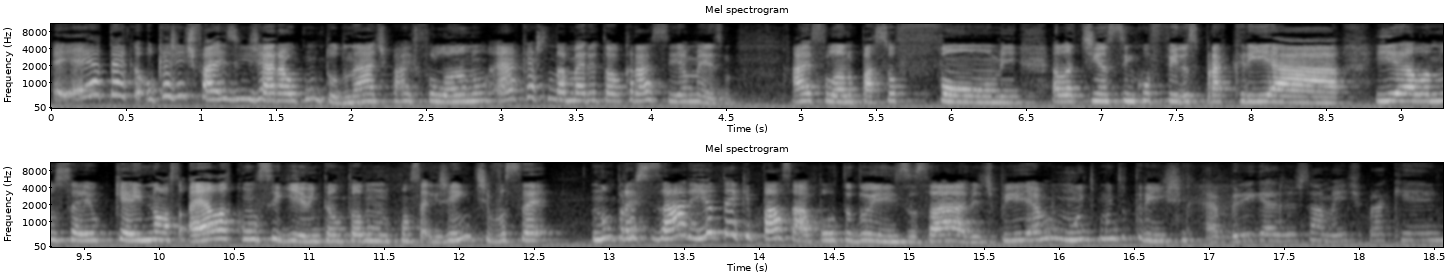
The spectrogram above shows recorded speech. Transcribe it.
é até o que a gente faz em geral com tudo, né? Tipo, ai, fulano, é a questão da meritocracia mesmo. Ai, fulano passou fome, ela tinha cinco filhos para criar, e ela não sei o que. E, nossa, ela conseguiu, então todo mundo consegue. Gente, você não precisaria ter que passar por tudo isso, sabe? Tipo, é muito, muito triste. É briga justamente para que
